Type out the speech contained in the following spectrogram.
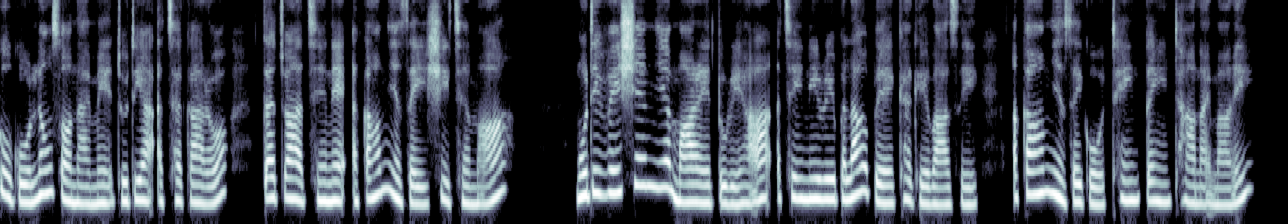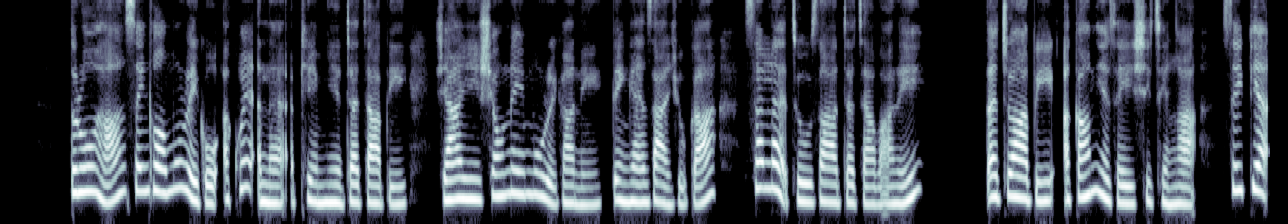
ကိုယ်ကိုလှုံ့ဆော်နိုင်မဲ့ဒုတိယအချက်ကတော့တက်ကြွခြင်းနဲ့အကောင်းမြင်စိတ်ရှိခြင်းပါ motivation မြင့်မားတဲ့သူတွေဟာအခြေအနေတွေဘလောက်ပဲခက်ခဲပါစေအကောင်းမြင်စိတ်ကိုထိမ့်သိမ်းထားနိုင်ပါတယ်သူတို့ဟာစိန်ခေါ်မှုတွေကိုအခွင့်အလမ်းအဖြစ်မြင်တတ်ကြပြီးယာယီရှုံးနိမ့်မှုတွေကနေသင်ခန်းစာယူကာဆက်လက်ကြိုးစားတတ်ကြပါတယ်တက်ကြွပြီးအကောင်းမြင်စိတ်ရှိခြင်းကစိတ်ပြတ်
